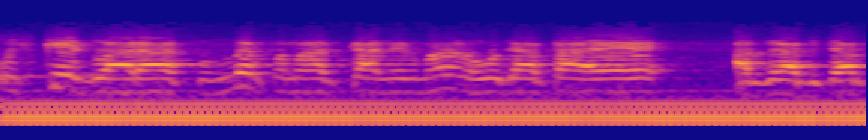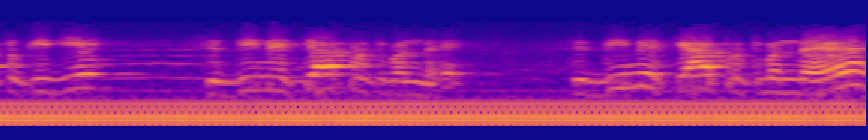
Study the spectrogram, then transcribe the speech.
उसके द्वारा सुंदर समाज का निर्माण हो जाता है। अब जरा विचार तो कीजिए, सिद्धि में क्या प्रतिबंध है? सिद्धि में क्या प्रतिबंध है?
